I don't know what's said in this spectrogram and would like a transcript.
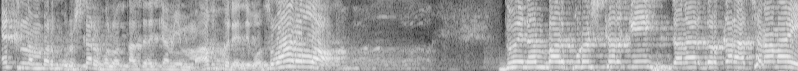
এক নম্বর পুরস্কার হলো, তাদেরকে আমি মাফ করে দেব। সুবহানাল্লাহ। দুই নাম্বার পুরস্কার কি জানার দরকার আছে না নাই?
